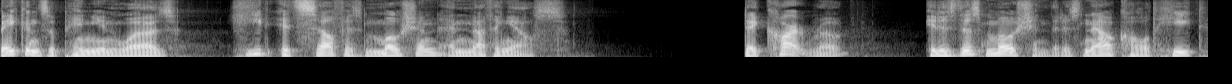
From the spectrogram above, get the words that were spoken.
Bacon's opinion was, heat itself is motion and nothing else. Descartes wrote, it is this motion that is now called heat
